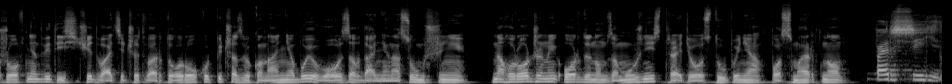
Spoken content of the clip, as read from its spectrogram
жовтня 2024 року під час виконання бойового завдання на Сумщині. Нагороджений орденом за мужність третього ступеня посмертно. Перший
